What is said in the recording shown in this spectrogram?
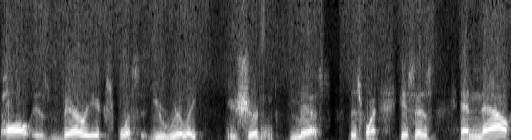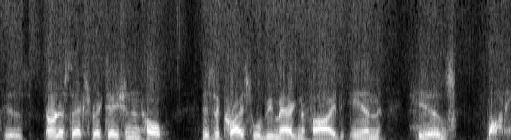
Paul is very explicit. You really, you shouldn't miss this point. He says, and now his earnest expectation and hope is that Christ will be magnified in his body.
